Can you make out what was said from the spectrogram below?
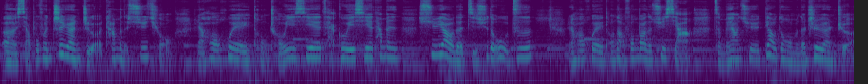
呃，小部分志愿者他们的需求，然后会统筹一些采购一些他们需要的急需的物资。然后会头脑风暴的去想，怎么样去调动我们的志愿者，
